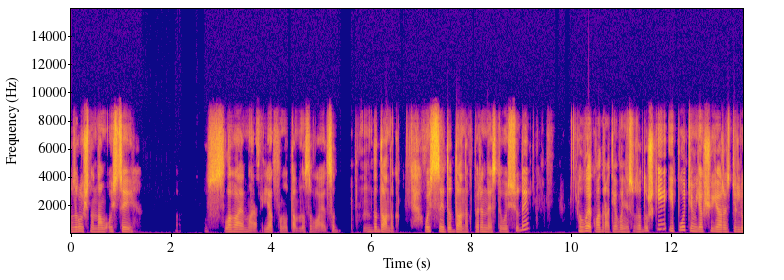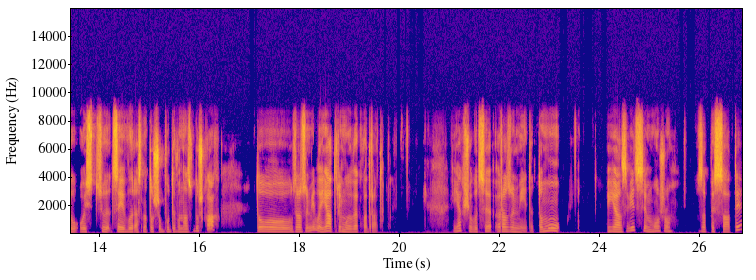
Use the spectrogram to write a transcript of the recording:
е, зручно нам ось цей слагаємо, як воно там називається, доданок. Ось цей доданок перенести ось сюди. В квадрат я винесу за дужки, і потім, якщо я розділю ось цю, цей вираз на те, що буде у нас в дужках, то зрозуміло, я отримую v квадрат. Якщо ви це розумієте. Тому я звідси можу записати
